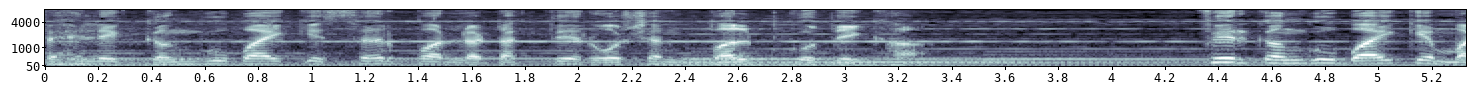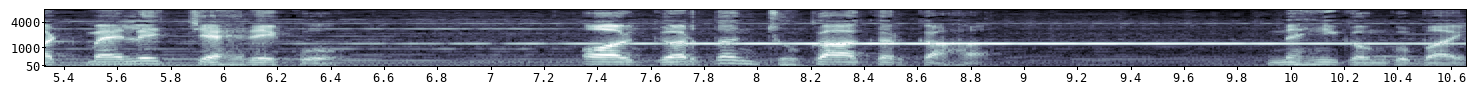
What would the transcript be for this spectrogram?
पहले गंगूबाई के सिर पर लटकते रोशन बल्ब को देखा, फिर गंगूबाई के मटमैले चेहरे को और गर्दन झुकाकर कहा, नहीं गंगूबाई,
